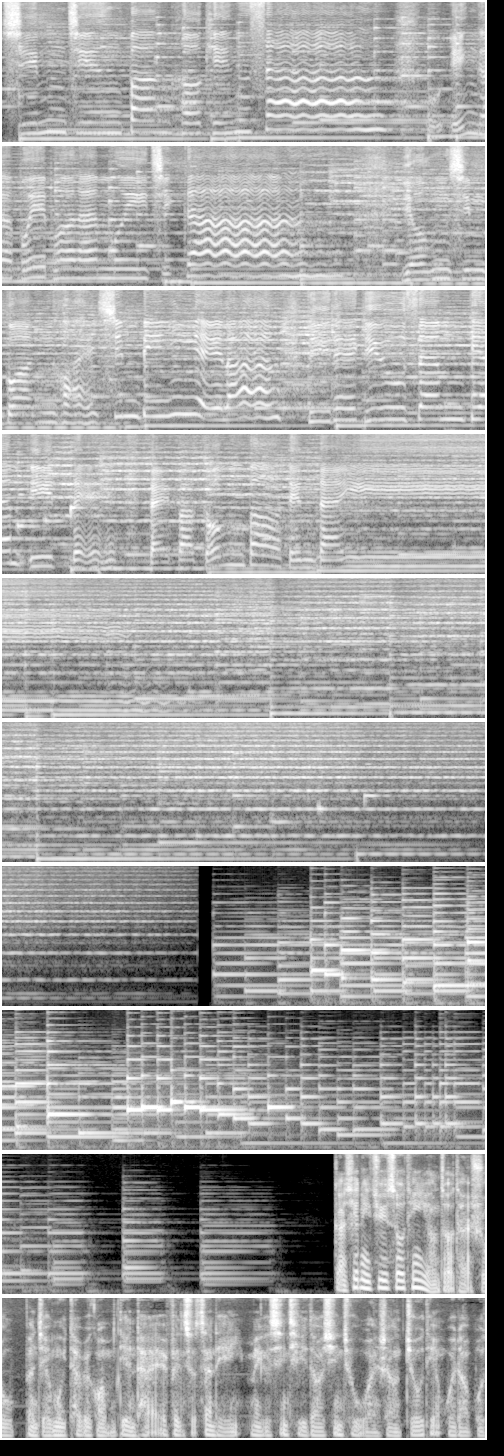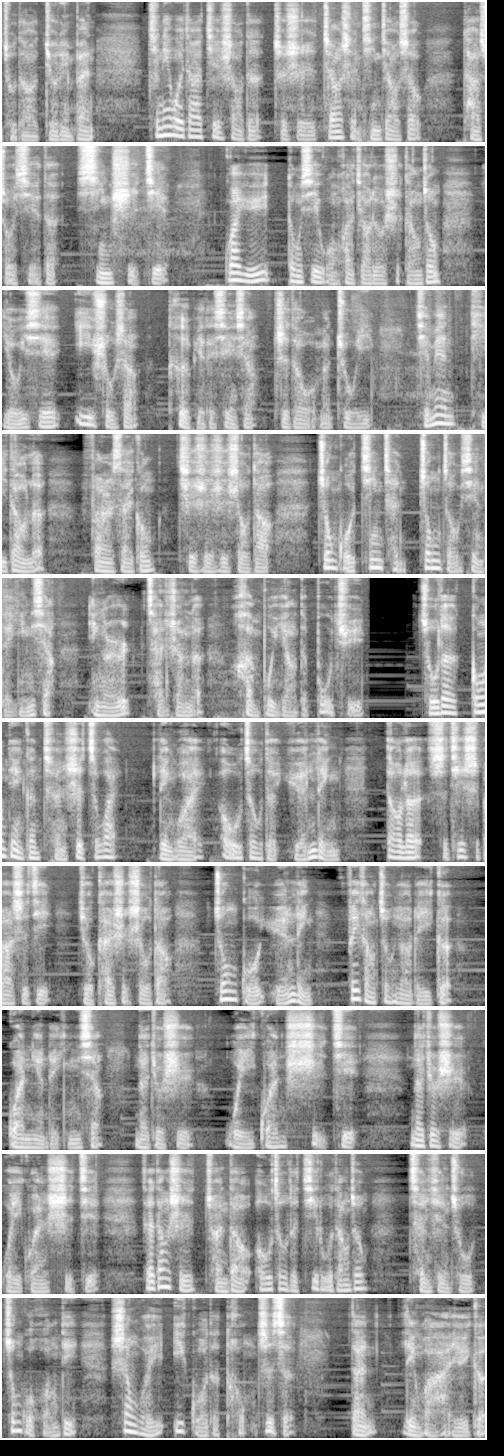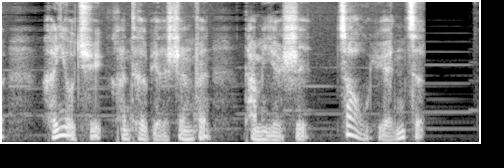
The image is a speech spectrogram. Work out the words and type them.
心情放好轻松，有音乐陪伴咱每一天。用心关怀身边的人，伫咧九三点一咧台北广播电台。感谢您继续收听《杨照谈书》。本节目以台北广播电台 F N 九三点一，每个星期一到星期五晚上九点，为大家播出到九点半。今天为大家介绍的，这是张沈清教授他所写的《新世界》，关于东西文化交流史当中有一些艺术上特别的现象，值得我们注意。前面提到了凡尔赛宫，其实是受到中国京城中轴线的影响，因而产生了很不一样的布局。除了宫殿跟城市之外，另外欧洲的园林到了十七、十八世纪就开始受到中国园林非常重要的一个观念的影响，那就是微观世界，那就是微观世界。在当时传到欧洲的记录当中，呈现出中国皇帝身为一国的统治者，但另外还有一个很有趣、很特别的身份，他们也是造园者。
